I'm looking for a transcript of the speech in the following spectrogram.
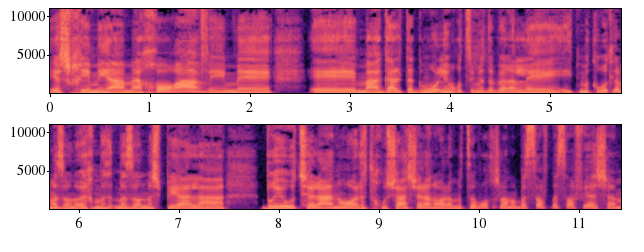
יש כימיה מאחורה, ואם אה, אה, מעגל תגמול, אם רוצים לדבר על אה, התמכרות למזון, או איך מזון משפיע על הבריאות שלנו, על התחושה שלנו, על המצב רוח שלנו, בסוף בסוף יש שם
